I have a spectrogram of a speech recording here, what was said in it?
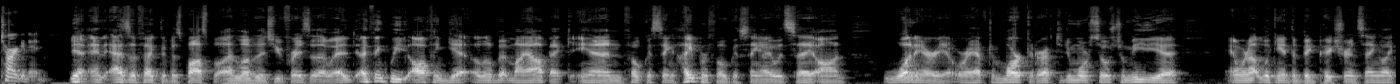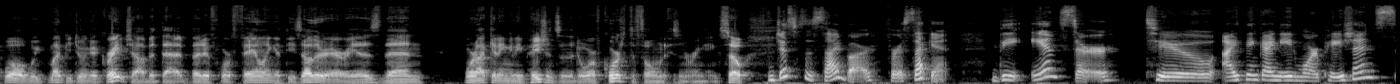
targeted. Yeah, and as effective as possible. I love that you phrased it that way. I, I think we often get a little bit myopic in focusing, hyper focusing, I would say, on one area, or I have to market, or I have to do more social media, and we're not looking at the big picture and saying like, well, we might be doing a great job at that, but if we're failing at these other areas, then we're not getting any patients in the door. Of course, the phone isn't ringing. So Just as a sidebar for a second, the answer to I think I need more patients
